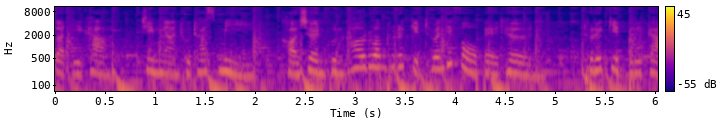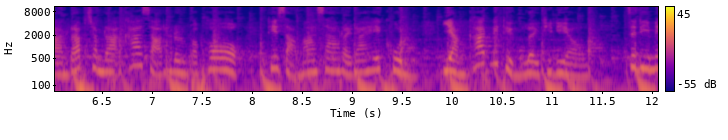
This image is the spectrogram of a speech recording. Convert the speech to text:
สวัสดีค่ะ ทีมงานทูทัสมี ขอเชิญคุณเข้าร่วมธุรกิจ 24 p a y Turn ธุรกิจบริการรับชำระค่าสาธารณูปโภค ที่สามารถสร้างรายได้ให้คุณ อย่างคาดไม่ถึงเลยทีเดียว จะดีไหม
